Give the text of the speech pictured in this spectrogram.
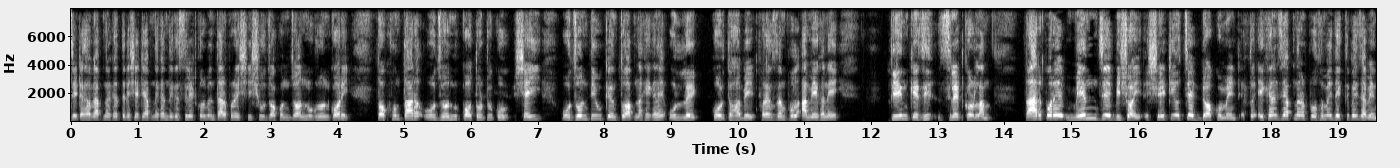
যেটা হবে আপনার ক্ষেত্রে সেটি আপনি এখান থেকে সিলেক্ট করবেন। তারপরে শিশু যখন জন্মগ্রহণ করে, তখন তার ওজন কতটুকু? সেই ওজনটিও কিন্তু আপনাকে এখানে উল্লেখ করতে হবে। ফর এক্সাম্পল আমি এখানে তিন কেজি সিলেক্ট করলাম। তারপরে মেন যে বিষয়, সেটি হচ্ছে ডকুমেন্ট তো এখানে যে আপনারা প্রথমেই দেখতে পেয়ে যাবেন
